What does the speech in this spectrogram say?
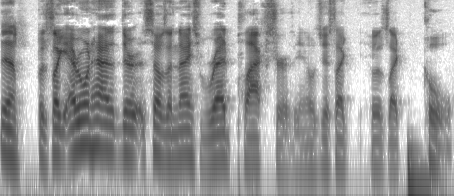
Yeah. But it's like everyone had themselves a nice red Plax jersey. And it was just like it was like cool.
